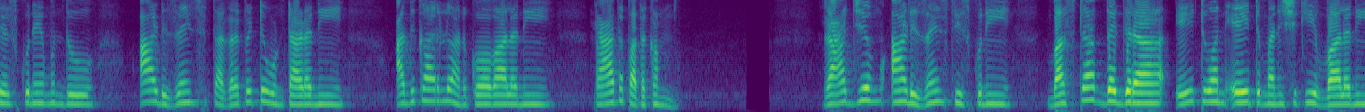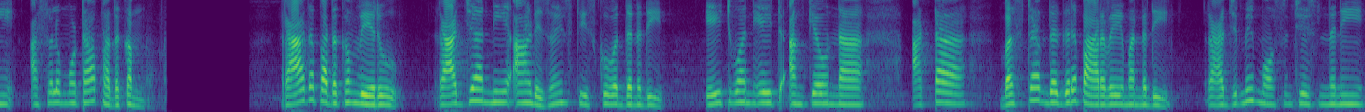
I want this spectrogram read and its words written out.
చేసుకునే ముందు ఆ డిజైన్స్ తగలపెట్టి ఉంటాడని అధికారులు అనుకోవాలని రాధ పథకం. రాజ్యం ఆ డిజైన్స్ తీసుకుని బస్ స్టాప్ దగ్గర ఎయిట్ వన్ ఎయిట్ మనిషికి ఇవ్వాలని అసలు ముఠా పథకం. రాధ పథకం వేరు. రాజ్యాన్ని ఆ డిజైన్స్ తీసుకువద్దన్నది. ఎయిట్ వన్ ఎయిట్ అంకె ఉన్న అట్ట బస్ స్టాప్ దగ్గర పారవేయమన్నది. రాజ్యమే మోసం చేసిందని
